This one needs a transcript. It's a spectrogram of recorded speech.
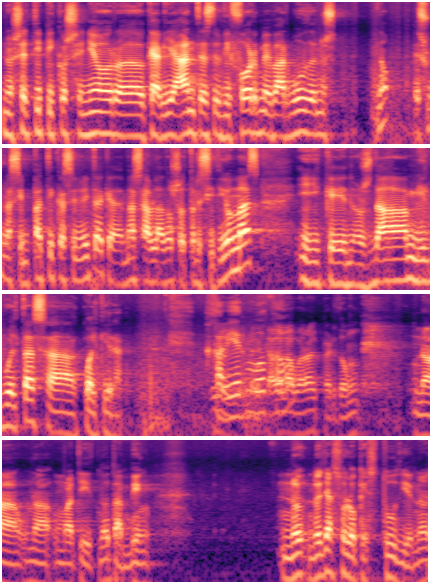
no es el típico señor eh, que había antes de uniforme, barbudo, no es, no, es una simpática señorita que además habla dos o tres idiomas y que nos da mil vueltas a cualquiera. Javier Mozo. mercado laboral, perdón, un matiz, ¿no? También. No, ya solo que estudien ¿no?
